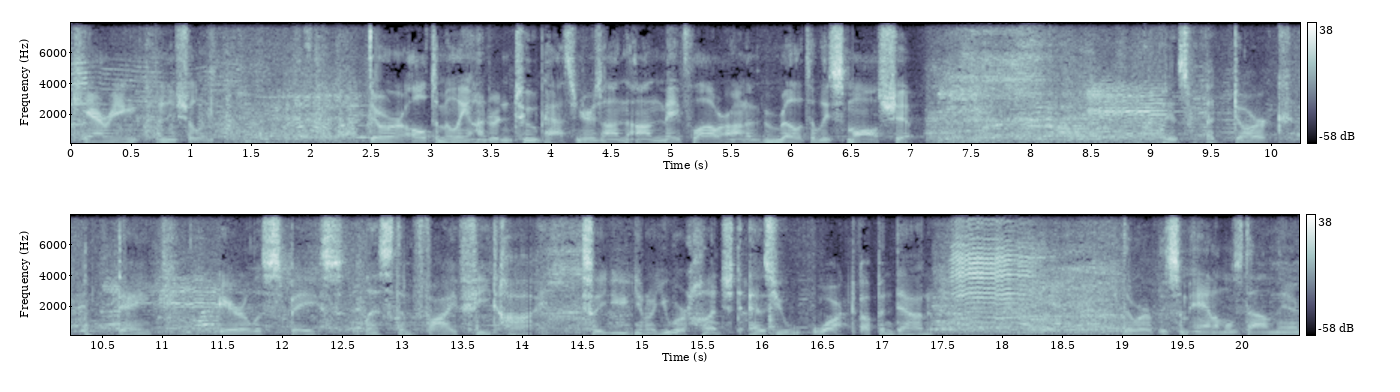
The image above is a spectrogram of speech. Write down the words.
carrying initially. There were ultimately 102 passengers on, on Mayflower on a relatively small ship. It's a dark, dank, airless space, less than five feet high. So you you know you were hunched as you walked up and down. There were some animals down there,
